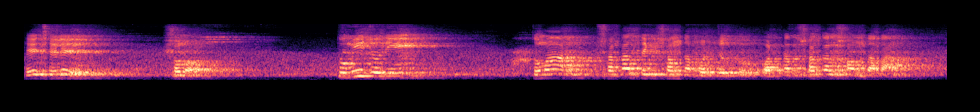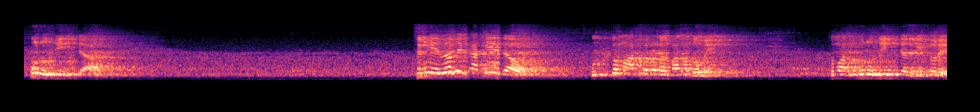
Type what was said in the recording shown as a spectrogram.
হে ছেলে, শোনো, তুমি যদি তোমার সকাল থেকে সন্ধ্যা পর্যন্ত, অর্থাৎ সকাল সন্ধ্যাটা পুরো দিনটা তুমি এভাবে কাটিয়ে দাও উত্তম আচরণের মাধ্যমে তোমার পুরো দিনটার ভিতরে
